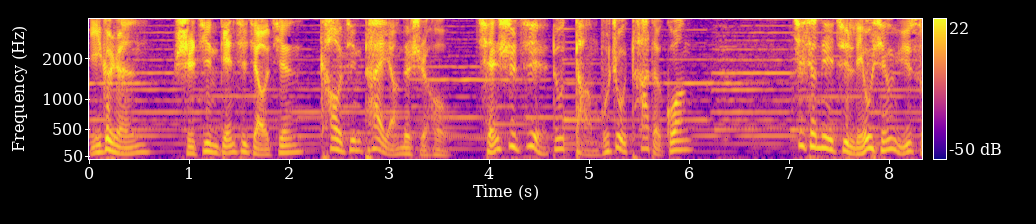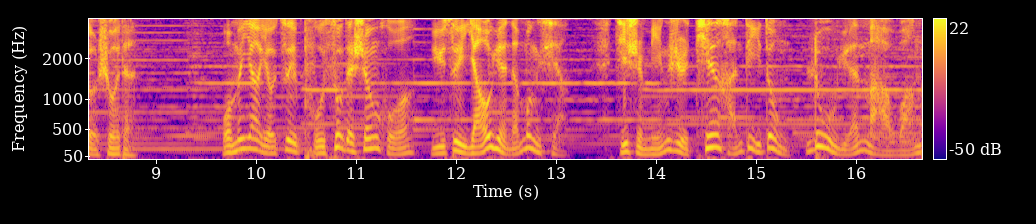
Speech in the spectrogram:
一个人使劲踮起脚尖，靠近太阳的时候，全世界都挡不住他的光。就像那句流行语所说的：“我们要有最朴素的生活与最遥远的梦想。”即使明日天寒地冻，路远马亡，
